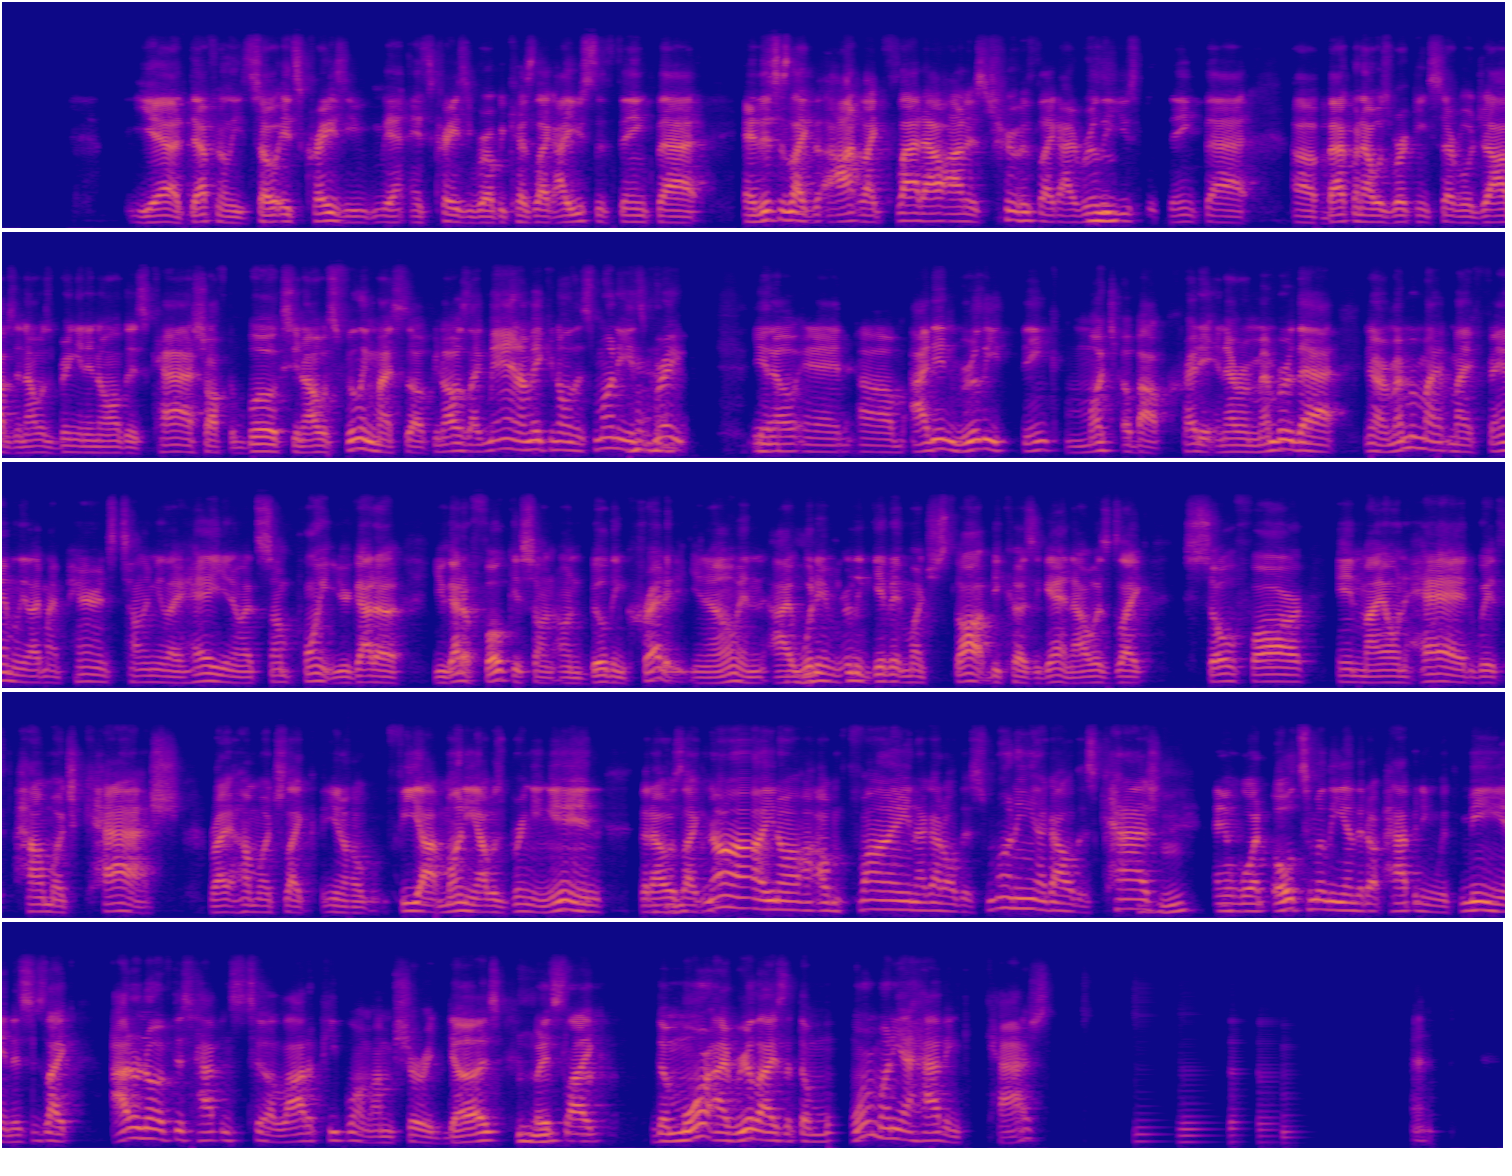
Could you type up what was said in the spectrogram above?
yeah, definitely. So it's crazy, man. It's crazy, bro. Because like I used to think that, and this is like like flat out honest truth. Like I really mm-hmm. used to think that uh, back when I was working several jobs and I was bringing in all this cash off the books. You know, I was feeling myself. You know, I was like, man, I'm making all this money. It's great you yeah. know and um, i didn't really think much about credit and i remember that you know i remember my, my family like my parents telling me like hey you know at some point you gotta you gotta focus on on building credit you know and i mm-hmm. wouldn't really give it much thought because again i was like so far in my own head with how much cash right how much like you know fiat money i was bringing in that i was mm-hmm. like nah you know i'm fine i got all this money i got all this cash mm-hmm. and what ultimately ended up happening with me and this is like I don't know if this happens to a lot of people. I'm, I'm sure it does, mm-hmm. but it's like the more I realize that the more money I have in cash,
